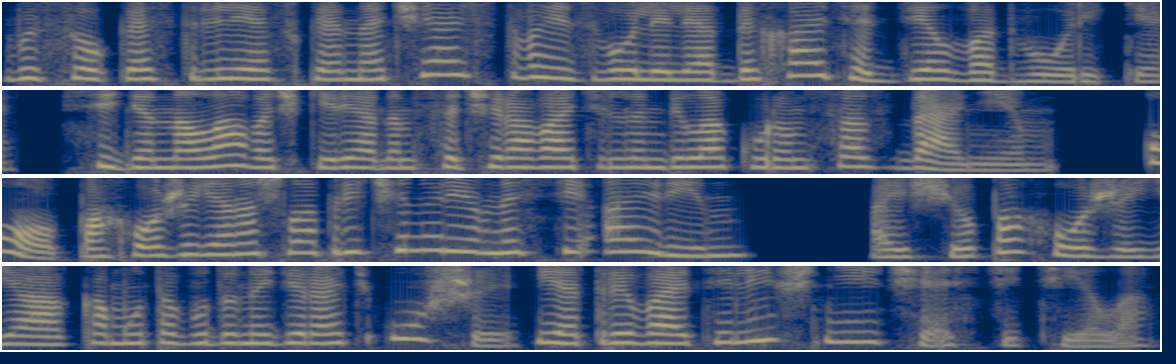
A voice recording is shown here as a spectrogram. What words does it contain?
Высокое стрелецкое начальство изволили отдыхать отдел во дворике, сидя на лавочке рядом с очаровательным белокурым созданием. О, похоже, я нашла причину ревности Айрин. А еще, похоже, я кому-то буду надирать уши и отрывать лишние части тела.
